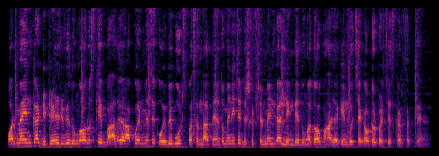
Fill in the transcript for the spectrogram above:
और मैं इनका डिटेल रिव्यू दूँगा और उसके बाद अगर आपको इनमें से कोई भी बूट्स पसंद आते हैं तो मैं नीचे डिस्क्रिप्शन में इनका लिंक दे दूँगा तो आप वहाँ जाके इनको चेकआउट और परचेज कर सकते हैं।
